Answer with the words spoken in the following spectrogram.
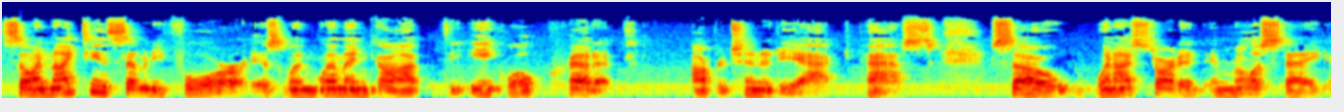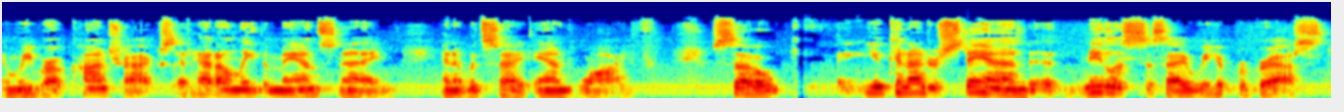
So in 1974 is when women got the Equal Credit Opportunity Act passed. So when I started in real estate and we wrote contracts, it had only the man's name and it would say and wife. So you can understand, needless to say, we have progressed,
